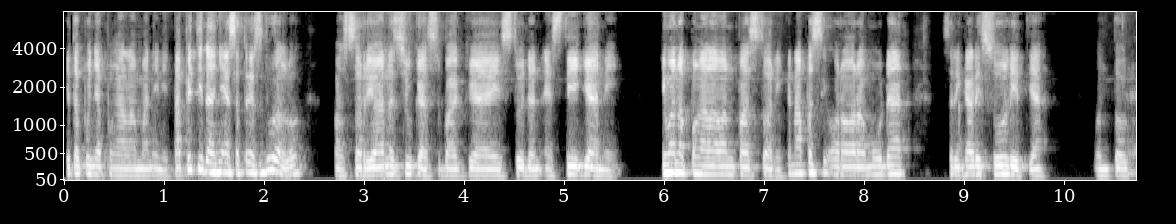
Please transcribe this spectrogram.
kita punya pengalaman ini. Tapi tidak hanya S1 S2 loh. Pastor Yohanes juga sebagai student S3 nih. Gimana pengalaman Pastor nih? Kenapa sih orang-orang muda sering kali sulit ya untuk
